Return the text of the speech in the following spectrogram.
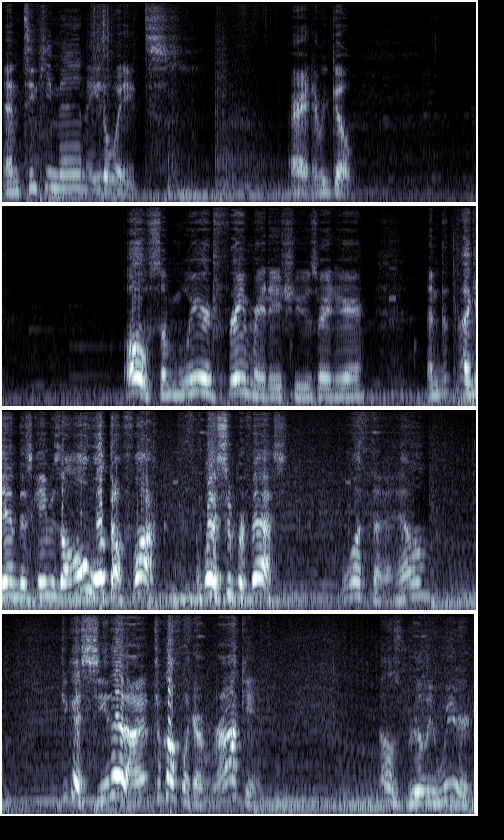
And Tiki Man 808. Alright, here we go. Oh, some weird frame rate issues right here. And again, this game is all- Oh, what the fuck? I'm going super fast. What the hell? Did you guys see that? I took off like a rocket. That was really weird.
